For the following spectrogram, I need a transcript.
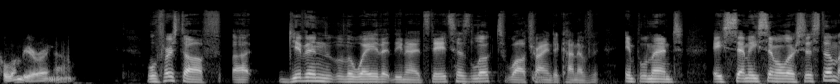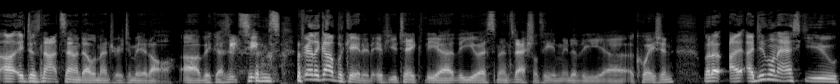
Colombia right now. Well, first off. Uh given the way that the United States has looked while trying to kind of implement a semi-similar system, uh, it does not sound elementary to me at all uh, because it seems fairly complicated if you take the uh, the U.S. men's national team into the uh, equation. But I, I did want to ask you.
